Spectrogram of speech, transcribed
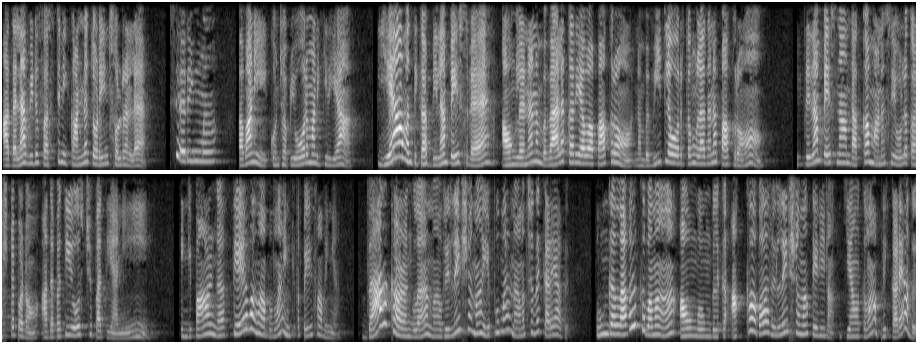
அதெல்லாம் விடு ஃபர்ஸ்ட் நீ கண்ணை தொடைன்னு சொல்றல சரிங்கம்மா. பவானி கொஞ்சம் அப்படி ஓரமாக நிற்கிறியா ஏன் வந்திக்கா அப்படிலாம் பேசுற? அவங்கள என்ன நம்ம வேலைக்காரியாவா பார்க்குறோம் நம்ம வீட்டில் ஒருத்தவங்களா தானே பாக்குறோம்? இப்படிலாம் பேசினா அந்த அக்கா மனசு எவ்வளோ கஷ்டப்படும்? அதை பத்தி யோசிச்சு பார்த்தியா நீ? இங்கே பாருங்க தேவையில்லாதெல்லாம் என்கிட்ட பேசாதீங்க. வேலைக்காரங்களை நான் ரிலேஷனாக எப்பவுமே நினச்சதே கிடையாது. உங்க லெவலுக்கு வேணா அவங்க உங்களுக்கு அக்காவா ரிலேஷனா தெரியலாம் எனக்குலாம் அப்படி கிடையாது.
